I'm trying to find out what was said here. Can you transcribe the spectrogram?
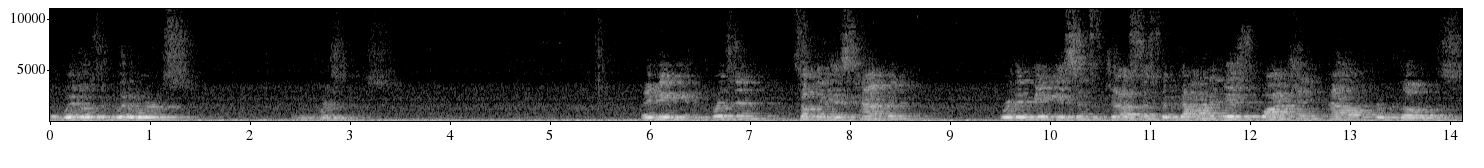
the widows and widowers, and the prisoners. They may be in prison, something has happened where there may be a sense of justice, but God is watching out for those.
